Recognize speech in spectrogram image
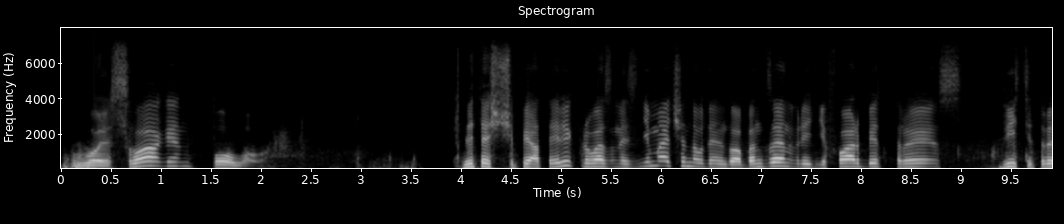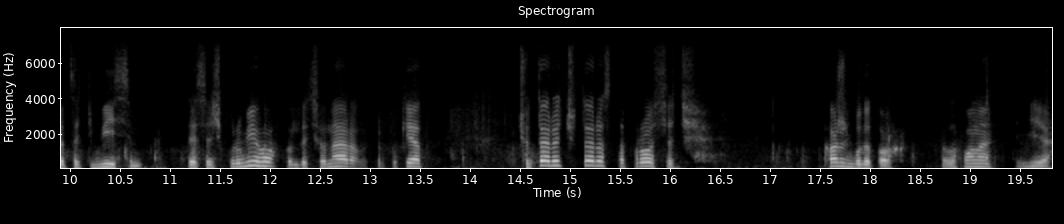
Volkswagen Polo. 2005 рік привезений з Німеччини, 1,2 бензин в рідній фарбі 3, 238 тисяч пробігу, кондиціонер, електропакет. 4400 просять. Кажуть, буде торг. Телефони є.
